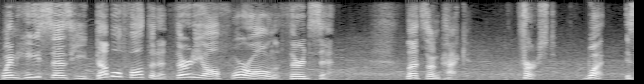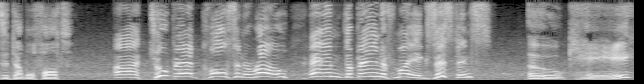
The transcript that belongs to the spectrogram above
when he says he double faulted at 30 all, 4 all in the third set? Let's unpack it. First, what is a double fault? Uh, two bad calls in a row, and the bane of my existence. Okay.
